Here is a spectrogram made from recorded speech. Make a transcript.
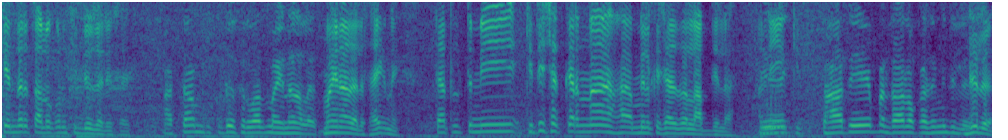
केंद्र चालू करून किती दिवस झाले साहेब आता कुठे सुरुवात महिना झाला महिना झाला आहे की नाही? त्यातलं तुम्ही किती शेतकऱ्यांना हा मिल्क चार्जचा लाभ दिला? आणि कि- दहा ते पंधरा लोकांनी मी दिले दिलं.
